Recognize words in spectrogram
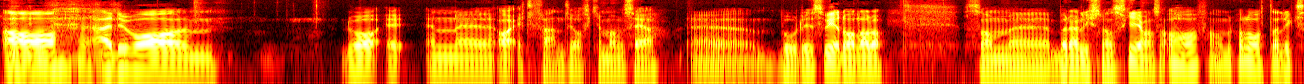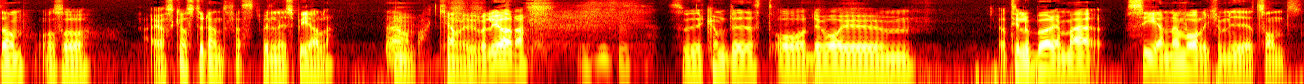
Ja, det var mm, Det var en, eh, ja ett fan till oss kan man väl säga eh, Bodde i Svedala då Som eh, började lyssna och skrev han så ja fan vad bra låtar liksom Och så ja, Jag ska ha studentfest, vill ni spela? Ja, Mm. kan vi väl göra. Så vi kom dit och det var ju mm, ja, Till att börja med Scenen var liksom i ett sånt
